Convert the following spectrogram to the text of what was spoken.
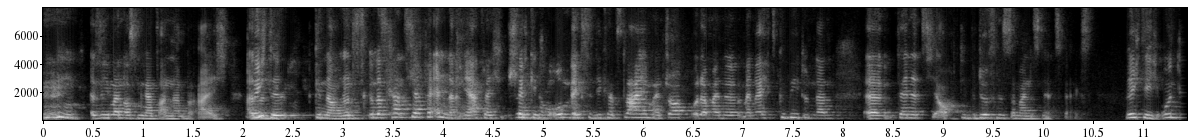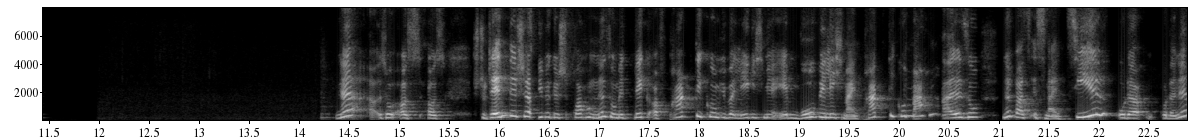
also jemand aus einem ganz anderen Bereich. Also die, genau, und das, und das, kann sich ja verändern. Ja, vielleicht schwenke ich nochmal um, wechsle die Kanzlei, mein Job oder meine, mein Rechtsgebiet und dann äh, verändert sich auch die Bedürfnisse meines Netzwerks. Richtig. Und ne, also aus, aus studentischer Liebe gesprochen, ne, so mit Blick auf Praktikum überlege ich mir eben, wo will ich mein Praktikum machen? Also, ne, was ist mein Ziel? Oder, oder ne,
